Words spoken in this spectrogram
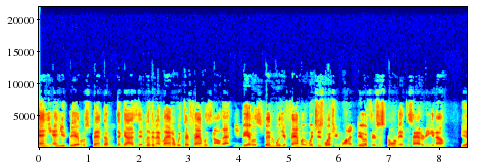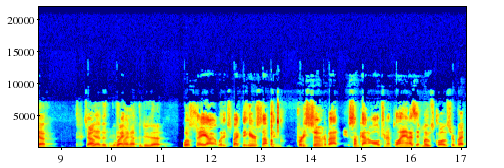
And and you'd be able to spend them. The guys that live in Atlanta with their families and all that, you'd be able to spend them with your family, which is what you want to do if there's a storm hitting Saturday. You know. Yeah. So yeah, that, anyway, they might have to do that. We'll see. I would expect to hear something pretty soon about some kind of alternate plan as it moves closer. But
